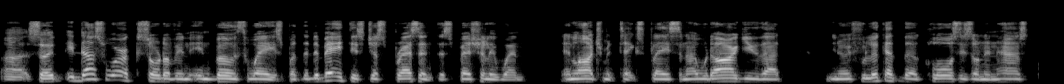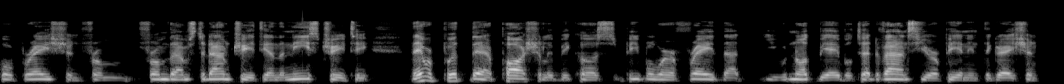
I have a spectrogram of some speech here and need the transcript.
Uh, so it, it, does work sort of in, in both ways, but the debate is just present, especially when enlargement takes place. And I would argue that, you know, if we look at the clauses on enhanced cooperation from, from the Amsterdam Treaty and the Nice Treaty, they were put there partially because people were afraid that you would not be able to advance European integration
